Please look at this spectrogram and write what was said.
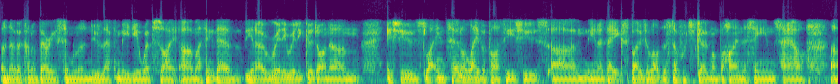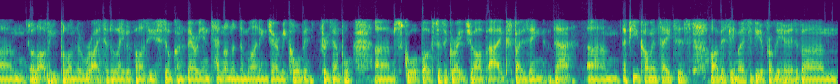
another kind of very similar New Left Media website. Um, I think they're you know really really good on um, issues like internal Labour Party issues. Um, you know they expose a lot of the stuff which is going on behind the scenes. How um, a lot of people on the right of the Labour Party are still kind of very intent on undermining Jeremy Corbyn, for example. Skwawkbox does a great job at exposing that. a few commentators, obviously most of you have probably heard of um,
